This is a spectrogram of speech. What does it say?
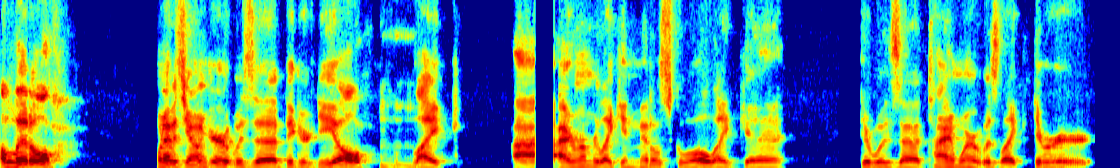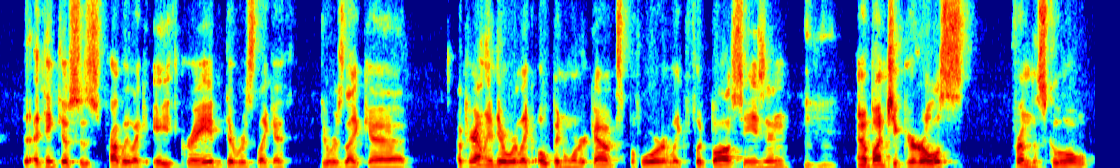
A little. When I was younger, it was a bigger deal. Mhm. Like, uh, I remember, like in middle school, like uh, there was a time where it was like there were. I think this was probably like eighth grade. There was like a. There was like a. Apparently, there were like open workouts before like football season, Mhm. and a bunch of girls from the school,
